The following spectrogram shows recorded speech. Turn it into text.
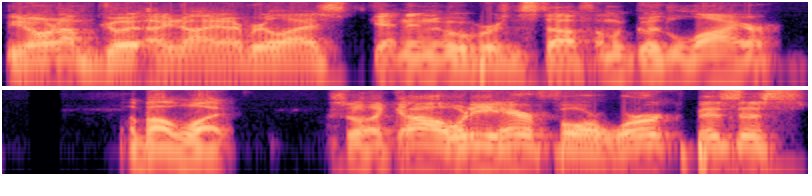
You know what? I'm good. I know. I realized getting in Ubers and stuff. I'm a good liar. About what? So like, oh, what are you here for? Work, business?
